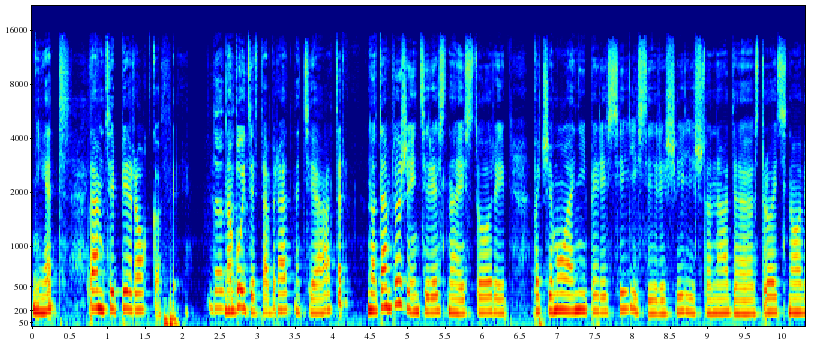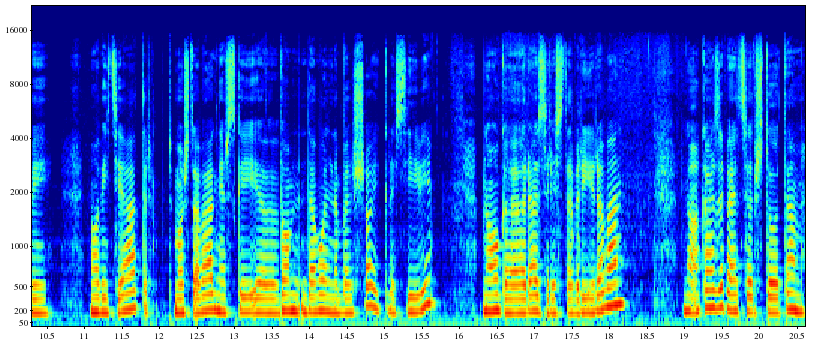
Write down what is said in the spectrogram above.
Нет, там теперь рок-кафе. Да, Но да, будет обратно театр. Но там тоже интересная история, почему они переселились и решили, что надо строить новый, новый театр. Потому что Вагнерский э, дом довольно большой, красивый, много раз реставрирован. Но оказывается, что там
